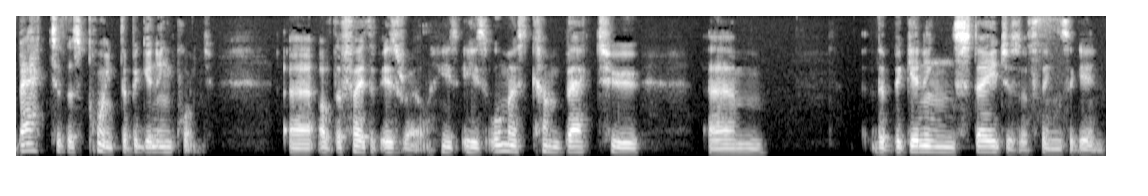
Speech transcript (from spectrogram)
back to this point, the beginning point uh, of the faith of Israel. He's, he's almost come back to um, the beginning stages of things again.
